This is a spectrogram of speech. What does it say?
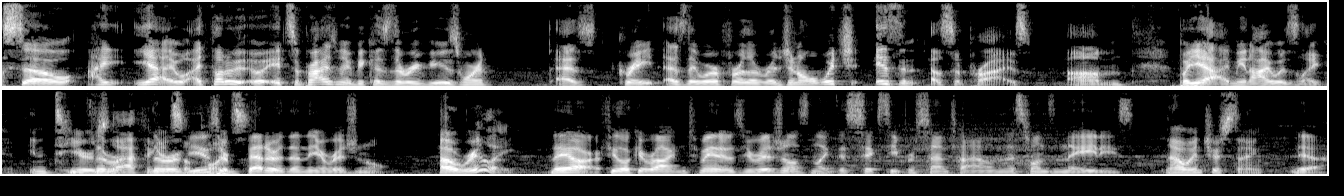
So I yeah I, I thought it, it surprised me because the reviews weren't as great as they were for the original, which isn't a surprise. Um, but yeah, I mean, I was like in tears The, laughing. the at some reviews are better than the original. Oh, really? They are. If you look at Rotten Tomatoes, the original's in like the 60 percentile, and this one's in the 80s. Oh, interesting. Yeah.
